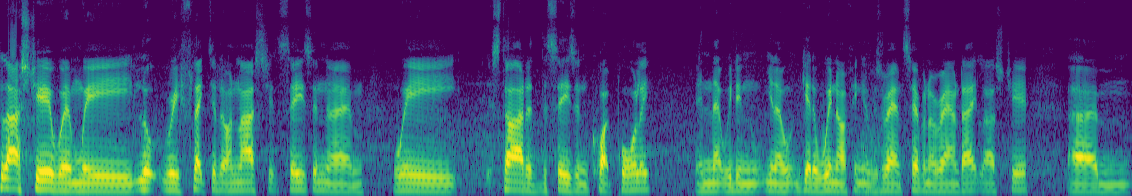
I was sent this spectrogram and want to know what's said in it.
last year when we look reflected on last year's season, um, we started the season quite poorly in that we didn't, you know, get a win. I think it was round seven or round eight last year. Um,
